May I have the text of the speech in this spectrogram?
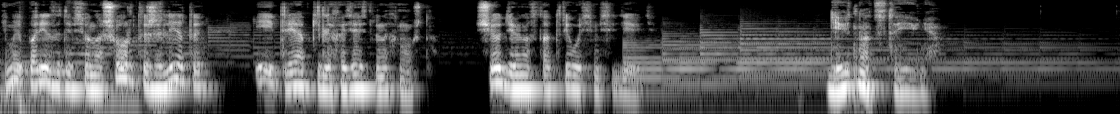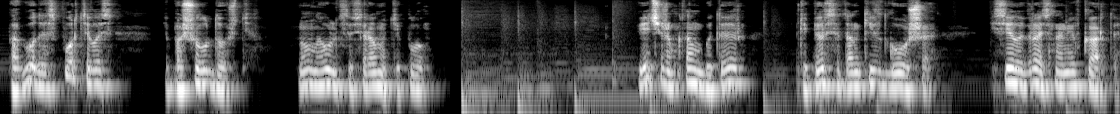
и мы порезали все на шорты, жилеты и тряпки для хозяйственных нужд. Счет 93,89. 19 июня. Погода испортилась, и пошел дождь. Но на улице все равно тепло. Вечером к нам в БТР приперся танкист Гоша и сел играть с нами в карты.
